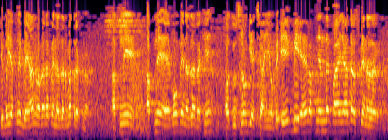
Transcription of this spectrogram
کہ بھائی اپنے بیان وغیرہ پہ نظر مت رکھنا۔ اپنے اپنے ایبوں پہ نظر رکھیں اور دوسروں کی اچھائیوں پہ۔ ایک بھی ایب اپنے اندر پایا جاتا ہے، اس پہ نظر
